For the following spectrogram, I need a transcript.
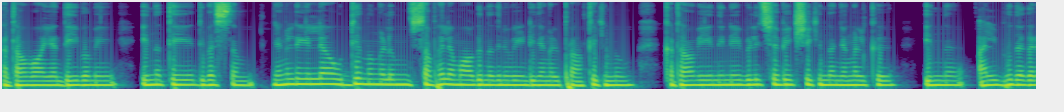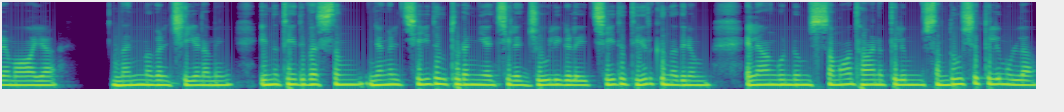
കഥാവായ ദൈവമേ ഇന്നത്തെ ദിവസം ഞങ്ങളുടെ എല്ലാ ഉദ്യമങ്ങളും സഫലമാകുന്നതിനു വേണ്ടി ഞങ്ങൾ പ്രാർത്ഥിക്കുന്നു. കഥാവെ നിന്നെ വിളിച്ചപേക്ഷിക്കുന്ന ഞങ്ങൾക്ക് ഇന്ന് അത്ഭുതകരമായ നന്മകൾ ചെയ്യണമേ. ഇന്നത്തെ ദിവസം ഞങ്ങൾ ചെയ്തു തുടങ്ങിയ ചില ജോലികളെ ചെയ്തു തീർക്കുന്നതിനും എല്ലാം കൊണ്ടും സമാധാനത്തിലും സന്തോഷത്തിലുമുള്ള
